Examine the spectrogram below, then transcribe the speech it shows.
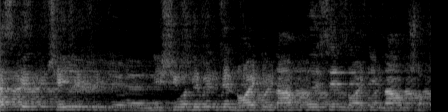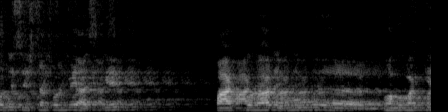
আজকের সেই নৃসিংহদেবের যে নয়টি নাম রয়েছে, নয়টি নাম সকলে চেষ্টা করবে আজকে পাঠ করার এবং ভগবানকে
